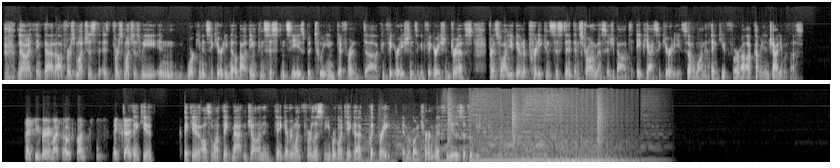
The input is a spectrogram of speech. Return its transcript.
No, and I think that uh, for as much as for as much as we in working in security know about inconsistencies between different uh, configurations and configuration drifts, Francois, you've given a pretty consistent and strong message about API security. So I want to thank you for uh, coming and chatting with us. Thank you very much. That was fun. Thanks, guys. Thank you. Thank you. I also want to thank Matt and John and thank everyone for listening. We're going to take a quick break and we're going to turn with news of the week.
